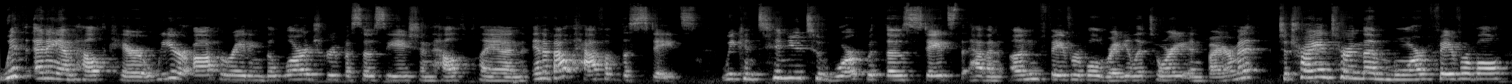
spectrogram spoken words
with NAM Healthcare, we are operating the large group association health plan in about half of the states. We continue to work with those states that have an unfavorable regulatory environment to try and turn them more favorable.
